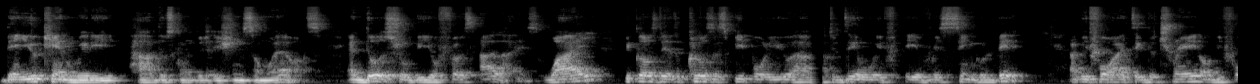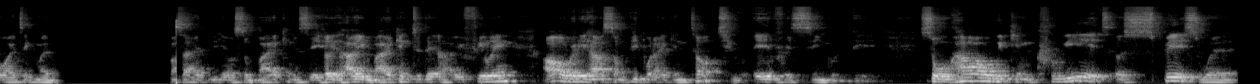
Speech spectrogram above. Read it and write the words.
then you can really have those conversations somewhere else. And those should be your first allies. Why? Because they're the closest people you have to deal with every single day. And before I take the train or before I take my beside me also biking and say, hey, how are you biking today? How you feeling? I already have some people I can talk to every single day. So how we can create a space where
